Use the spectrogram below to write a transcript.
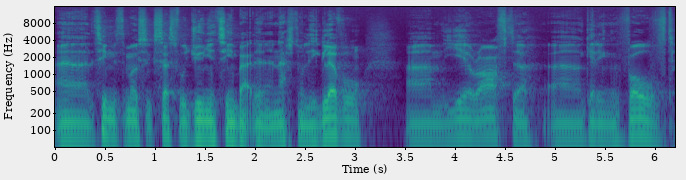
Uh, the team was the most successful junior team back then at National League level. Um, the year after uh, getting involved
